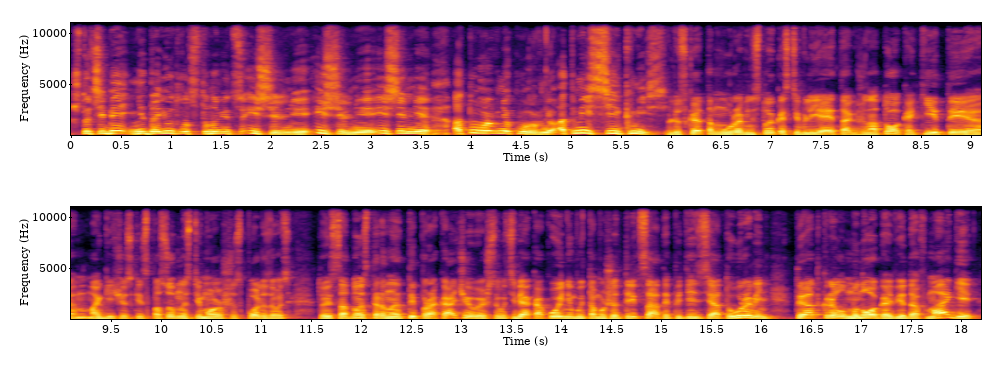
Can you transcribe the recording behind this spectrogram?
что тебе не дают вот становиться и сильнее, и сильнее, и сильнее, от уровня к уровню, от миссии к миссии. Плюс к этому уровень стойкости влияет также на то, какие ты магические способности можешь использовать. То есть, с одной стороны, ты прокачиваешься, у тебя какой-нибудь там уже 30-50 уровень, ты открыл много видов магии,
